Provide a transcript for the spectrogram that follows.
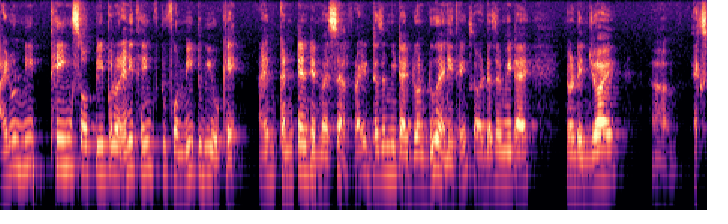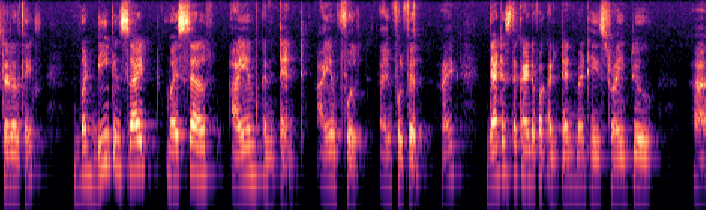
I don't need things or people or anything to for me to be okay. I am content in myself right? It doesn't mean i don't do anything so it doesn't mean i don't enjoy uh, external things. But deep inside myself i am content. I am full i am fulfilled right? That is the kind of a contentment he is trying to uh,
